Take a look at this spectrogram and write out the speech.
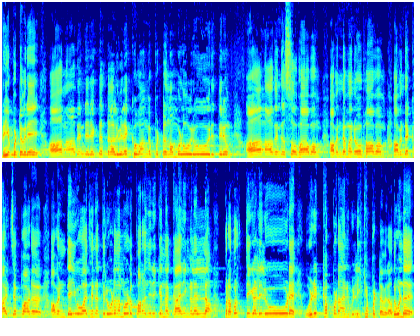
പ്രിയപ്പെട്ടവരെ ആ നാഥന്റെ രക്തത്താൽ വിലക്ക് വാങ്ങപ്പെട്ട നമ്മൾ ഓരോരുത്തരും ആ നാഥന്റെ സ്വഭാവം അവന്റെ മനോഭാവം അവന്റെ കാഴ്ചപ്പാട് അവൻ ദൈവവചനത്തിലൂടെ നമ്മളോട് പറഞ്ഞിരിക്കുന്ന കാര്യങ്ങളെല്ലാം പ്രവൃത്തികളിലൂടെ ഒഴുക്കപ്പെടാൻ വിളിക്കപ്പെട്ടവർ. അതുകൊണ്ട്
